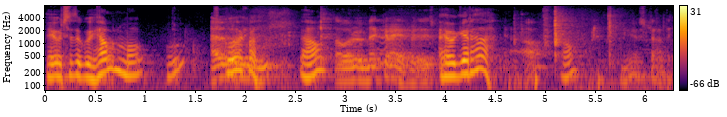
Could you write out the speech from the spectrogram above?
Hefur sett okkur hjálm og, skoða eitthvað? Já. Þá vorum við með græðir fyrir því. Hefur gerð það? Já. Já. Mjög spennandi.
